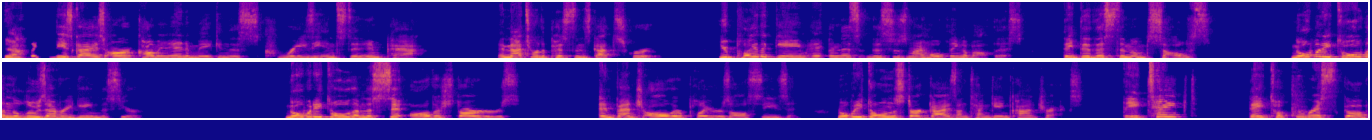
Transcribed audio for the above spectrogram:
Yeah. Like these guys aren't coming in and making this crazy instant impact. And that's where the Pistons got screwed. You play the game, and, this this is my whole thing about this. They did this to themselves. Nobody told them to lose every game this year. Nobody told them to sit all their starters and bench all their players all season. Nobody told them to start guys on 10 game contracts. They tanked. They took the risk of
